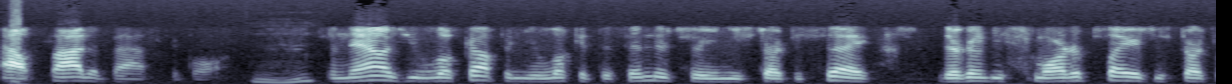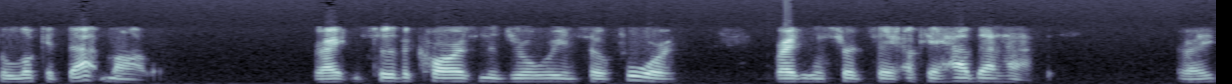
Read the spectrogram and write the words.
outside of basketball. Mm-hmm. So now as you look up and you look at this industry and you start to say, they're going to be smarter players. You start to look at that model, right? Instead of the cars and the jewelry and so forth, right? They're going to start saying, okay, how'd that happen, right?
